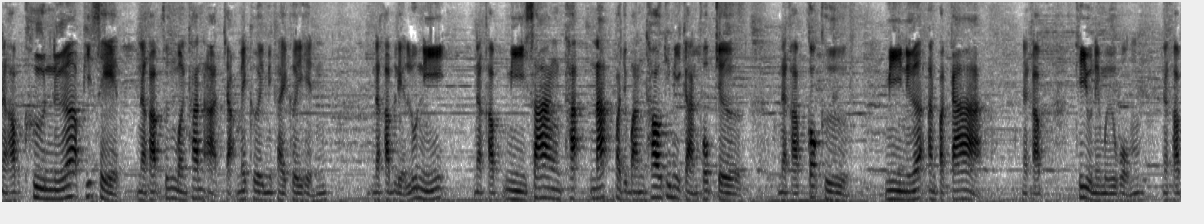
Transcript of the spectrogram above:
นะครับคือเนื้อพิเศษนะครับ ซึ่งบางท่านอาจจะไม่เคยมีใครเคยเห็นนะครับเหรียญรุ่นนี้นะครับมีสร้างทะณปัจจุบันเท่าที่มีการพบเจอนะครับ ก็คือมีเนื้ออันปาก้านะครับ ที่อยู่ในมือผมนะครับ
